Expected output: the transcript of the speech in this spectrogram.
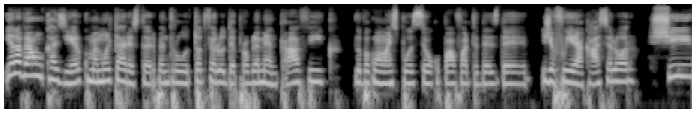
El avea un cazier cu mai multe arestări pentru tot felul de probleme în trafic, după cum am mai spus, se ocupa foarte des de jefuirea caselor și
